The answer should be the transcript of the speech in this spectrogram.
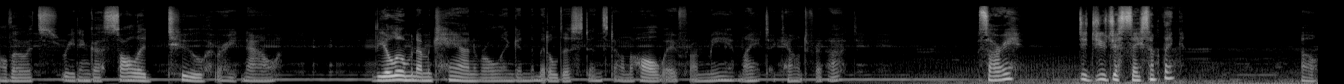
although it's reading a solid 2 right now. The aluminum can rolling in the middle distance down the hallway from me might account for that. Sorry? Did you just say something? Oh,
